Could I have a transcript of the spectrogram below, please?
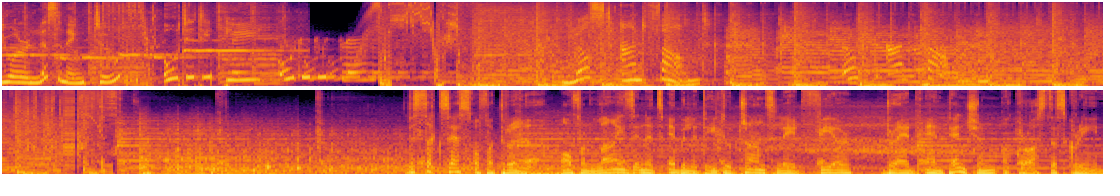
You are listening to OTT Play. OTT Play. Lost and Found. Success of a thriller often lies in its ability to translate fear, dread, and tension across the screen.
